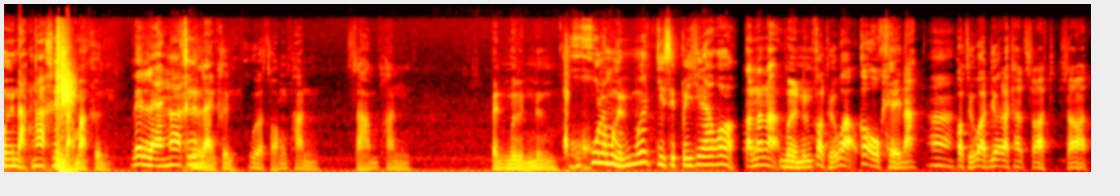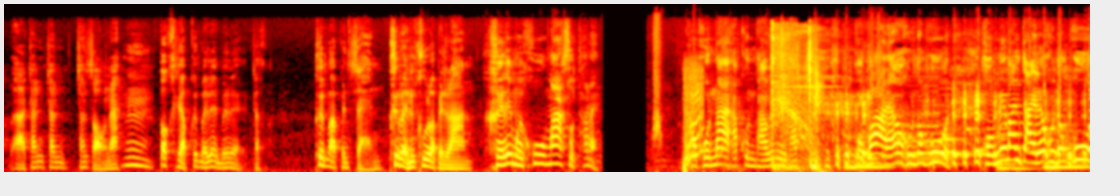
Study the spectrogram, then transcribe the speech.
มือหนักมากขึ้น หนักมากขึ้น เล่นแรงมากขึ้น ขึ้นแรงขึ้นคู่ละสองพัน สามพัน เป็นหมื่นหนึ่งโอ้โหคู่ละหมื่นเมื่อกี่สิบปีที่แล้วพ่อ ตอนนั้นอะหมื่นหนึ่งก็ถือว่าก็โอเคนะ อ่า ก็ถือว่าเยอะแล้วชั้นสำหรับสำหรับอ่าชั้นชั้นชั้นสองนะ อืม ก็ขยับขึ้นไปเรื่อยไปเรื่อยจากขึ้นมาเป็นแสน ขึ้นไปถึงคู่เราเป็นล้าน เคยเล่นมวยคู่มากสุดเท่าไหร่ ขอบคุณมากครับคุณภาวินีครับ ผมว่าแล้วว่าคุณต้องพูด ผมไม่มั่นใจแล้วาคุณต้องพูด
